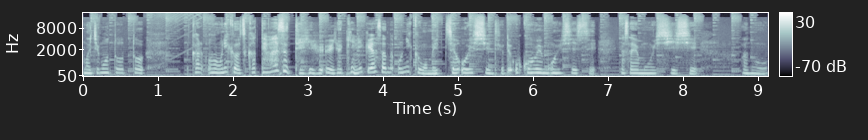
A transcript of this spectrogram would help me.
まあ、地元とからお肉を使ってますっていう焼肉屋さんのお肉もめっちゃ美味しいんですよ。でお米も美味しいし野菜も美味しいしあの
